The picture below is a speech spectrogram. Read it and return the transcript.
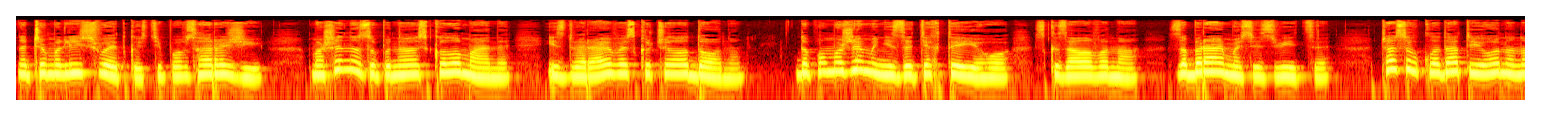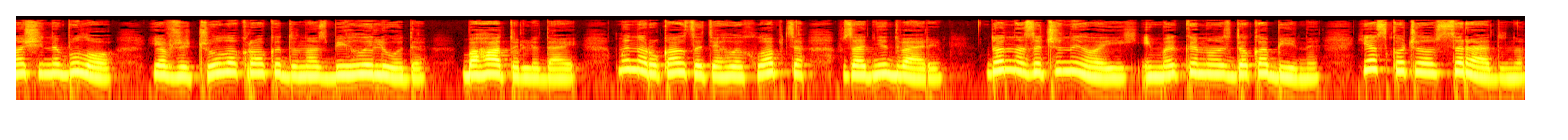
на чималій швидкості, повз гаражі. Машина зупинилась коло мене, і з дверей вискочила Дона. Допоможи мені затягти його, сказала вона. Забираймося звідси. Часу вкладати його на ночі не було. Я вже чула кроки, до нас бігли люди. Багато людей. Ми на руках затягли хлопця в задні двері. Донна зачинила їх, і ми кинулись до кабіни. Я скочила всередину,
